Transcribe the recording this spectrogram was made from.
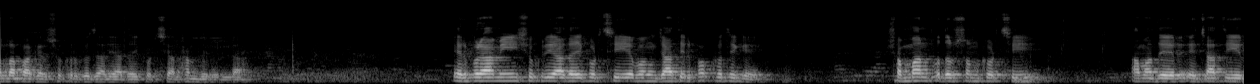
আল্লাহ পাকের শুক্র গুজারি আদায় করছি, আলহামদুলিল্লাহ। এরপরে আমি শুক্রিয়া আদায় করছি এবং জাতির পক্ষ থেকে সম্মান প্রদর্শন করছি। আমাদের এ জাতির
